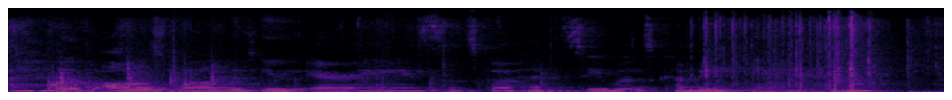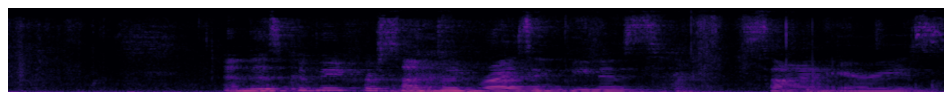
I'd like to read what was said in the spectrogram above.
I hope all is well with you Aries. Let's go ahead and see what's coming in. And this could be for Sun, Moon, Rising, Venus sign Aries.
